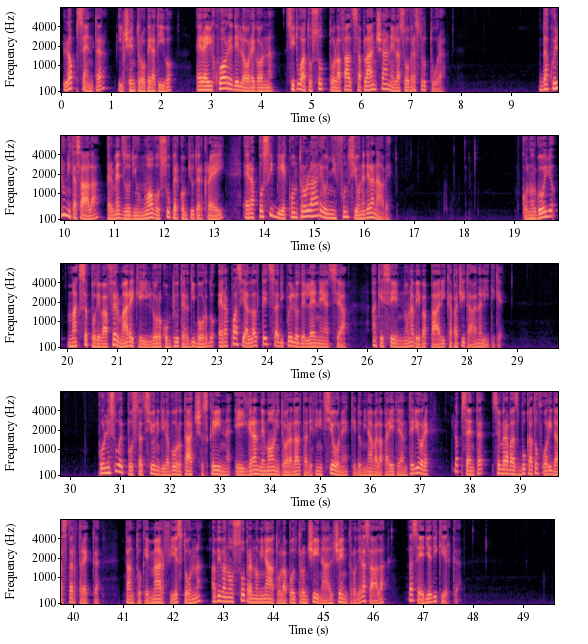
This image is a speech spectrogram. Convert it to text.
L'Op Center, il centro operativo, era il cuore dell'Oregon, situato sotto la falsa plancia nella sovrastruttura. Da quell'unica sala, per mezzo di un nuovo supercomputer Cray, era possibile controllare ogni funzione della nave. Con orgoglio, Max poteva affermare che il loro computer di bordo era quasi all'altezza di quello dell'NSA, anche se non aveva pari capacità analitiche. Con le sue postazioni di lavoro touchscreen e il grande monitor ad alta definizione che dominava la parete anteriore, l'Op Center sembrava sbucato fuori da Star Trek, tanto che Murphy e Stone avevano soprannominato la poltroncina al centro della sala la sedia di Kirk.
